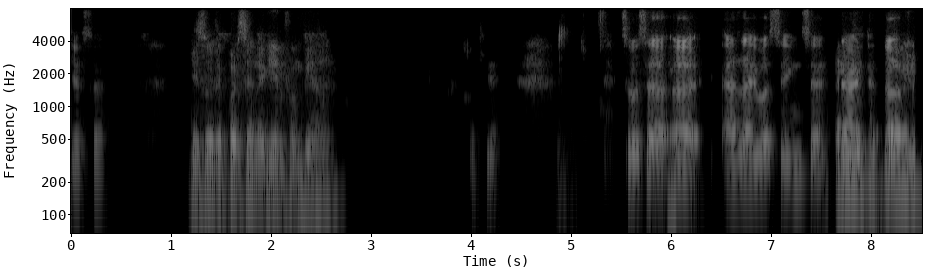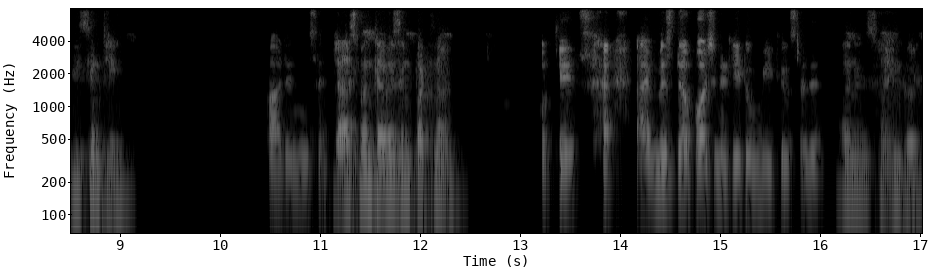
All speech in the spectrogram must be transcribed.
Yes, sir. दिस वाज अ पर्सन अगेन फ्रॉम बिहार Okay. So, sir, uh, as I was saying, sir, I was in that Patna the very recently. pardon me, sir. Last month I was in Patna. Okay, I missed the opportunity to meet you, sir. then. One is fine, good.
